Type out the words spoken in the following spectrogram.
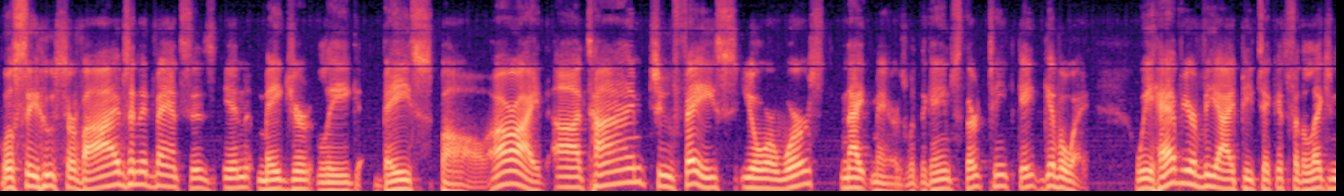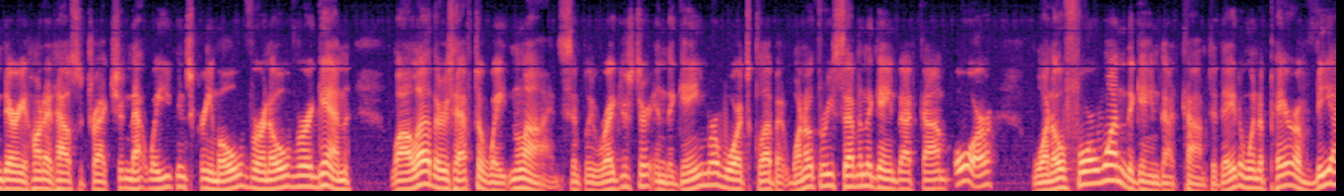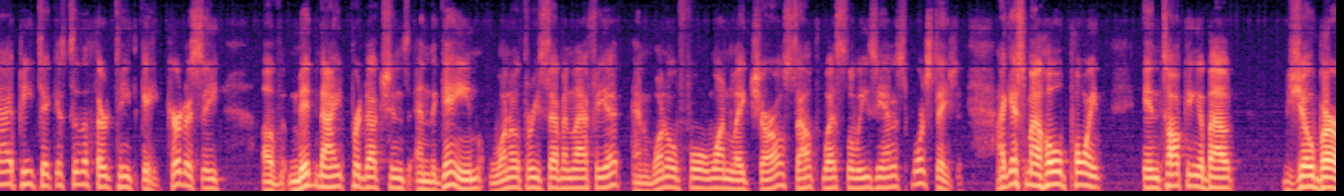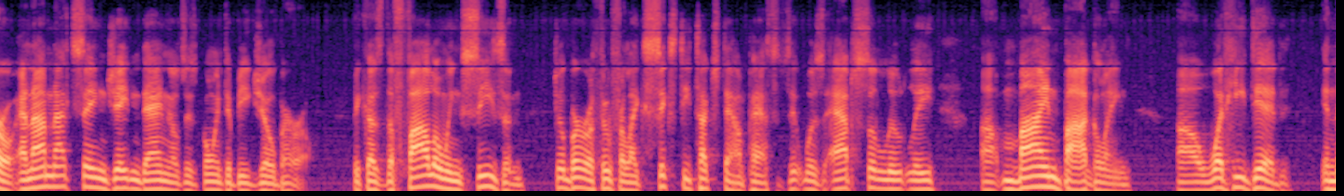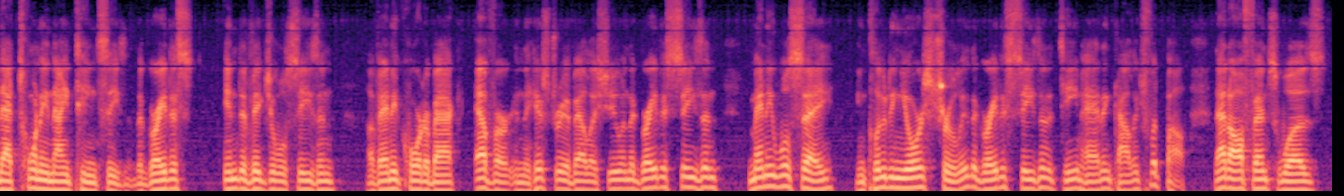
we'll see who survives and advances in Major League Baseball. All right, uh, time to face your worst nightmares with the game's 13th gate giveaway. We have your VIP tickets for the legendary Haunted House attraction. That way you can scream over and over again while others have to wait in line. Simply register in the Game Rewards Club at 1037thegame.com or 1041thegame.com today to win a pair of VIP tickets to the 13th gate, courtesy of Midnight Productions and the Game, 1037 Lafayette and 1041 Lake Charles, Southwest Louisiana Sports Station. I guess my whole point in talking about Joe Burrow. And I'm not saying Jayden Daniels is going to be Joe Burrow because the following season, Joe Burrow threw for like 60 touchdown passes. It was absolutely uh, mind boggling uh, what he did in that 2019 season, the greatest individual season of any quarterback ever in the history of LSU, and the greatest season, many will say, including yours truly, the greatest season a team had in college football. That offense was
